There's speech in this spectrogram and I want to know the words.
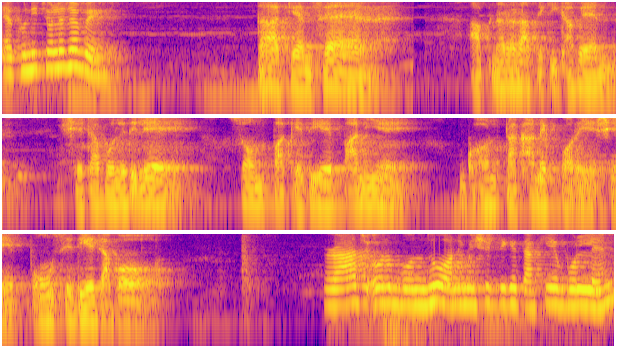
এখনই চলে যাবে? তা কেন স্যার? আপনারা রাতে কি খাবেন? সেটা বলে দিলে চম্পাকে দিয়ে বানিয়ে ঘণ্টা খানেক পরে এসে পৌঁছে দিয়ে যাব। রাজ ওর বন্ধু অনিমেষের দিকে তাকিয়ে বললেন,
